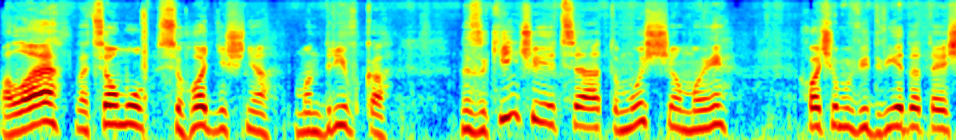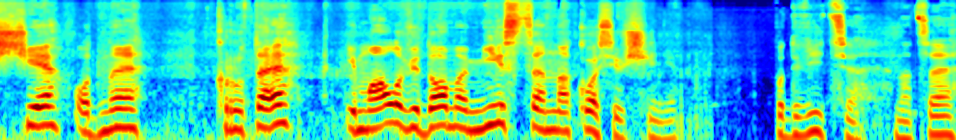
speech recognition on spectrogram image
Але на цьому сьогоднішня мандрівка не закінчується, тому що ми хочемо відвідати ще одне круте і маловідоме місце на Косівщині. Подивіться на це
